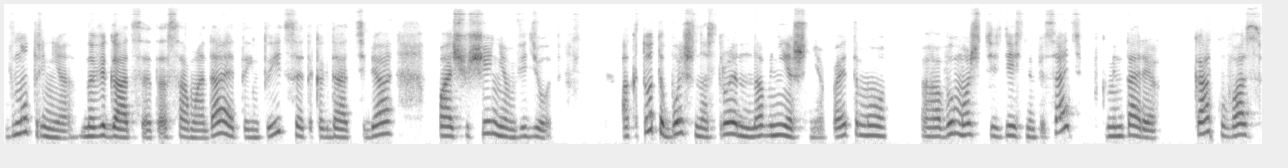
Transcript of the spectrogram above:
внутренняя навигация, это самое, да, это интуиция, это когда от тебя по ощущениям ведет, а кто-то больше настроен на внешнее. Поэтому а, вы можете здесь написать в комментариях, как у вас,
